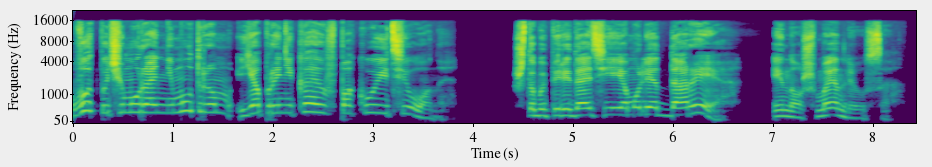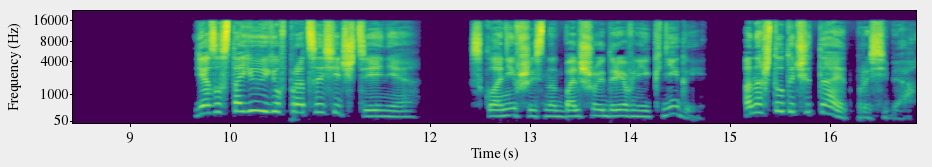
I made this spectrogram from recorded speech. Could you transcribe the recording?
Вот почему ранним утром я проникаю в покои Тионы, чтобы передать ей амулет Дарея и нож Менлиуса. Я застаю ее в процессе чтения. Склонившись над большой древней книгой, она что-то читает про себя,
